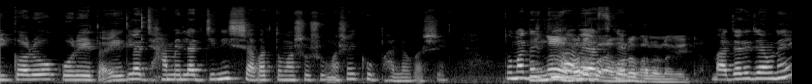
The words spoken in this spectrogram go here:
ই করো করে এগুলা ঝামেলার জিনিস আবার তোমার শ্বশুর মশাই খুব ভালোবাসে। তোমাদের কি হবে আজকে? ভালো লাগে এটা। বাজারে যাও নেই?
